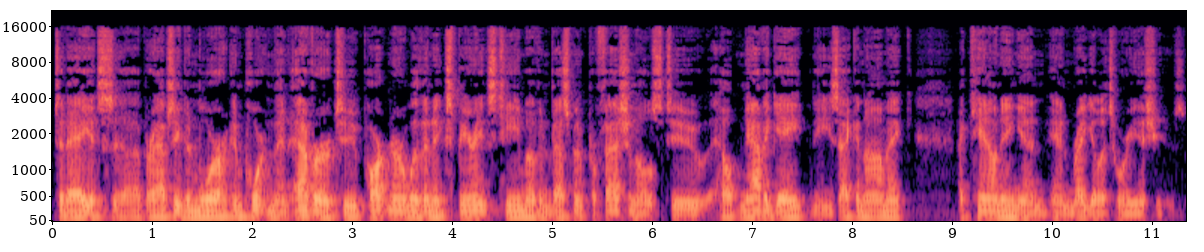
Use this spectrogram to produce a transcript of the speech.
today it's uh, perhaps even more important than ever to partner with an experienced team of investment professionals to help navigate these economic, accounting, and, and regulatory issues.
